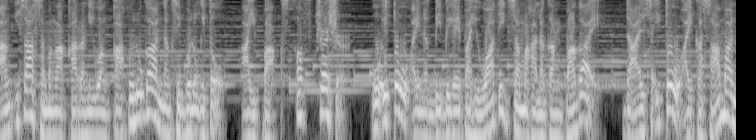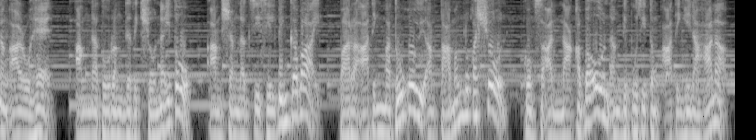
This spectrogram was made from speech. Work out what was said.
Ang isa sa mga karaniwang kahulugan ng simbolong ito ay box of treasure o ito ay nagbibigay pahiwatig sa mahalagang bagay. Dahil sa ito ay kasama ng arrowhead, ang naturang direksyon na ito ang siyang nagsisilbing gabay para ating matukoy ang tamang lokasyon kung saan nakabaon ang depositong ating hinahanap.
